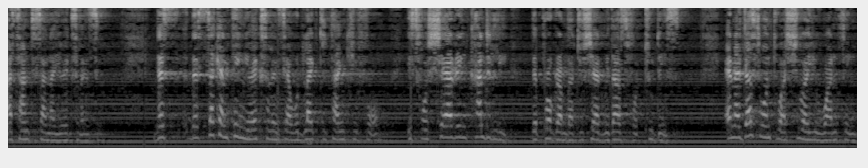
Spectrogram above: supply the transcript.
Asante sana, Your Excellency. This, the second thing, Your Excellency, I would like to thank you for is for sharing candidly the program that you shared with us for two days. And I just want to assure you one thing.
